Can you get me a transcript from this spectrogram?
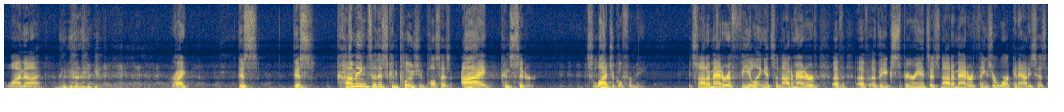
Why not? right? This, this coming to this conclusion, Paul says, I consider. It's logical for me. It's not a matter of feeling. It's not a matter of, of, of, of the experience. It's not a matter of things are working out. He says,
